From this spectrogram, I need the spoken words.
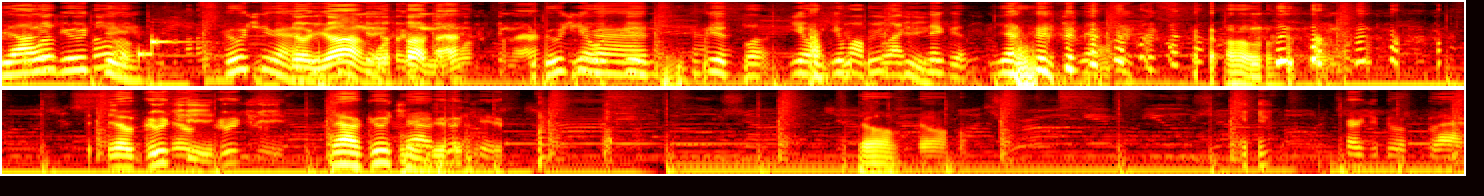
Young Gucci. Gucci man. Yo, Young, what's up, man? Gucci man. Yo, you want black niggas? Yeah. Oh. Yo, Gucci. Yo, Gucci. Yo. Heard you were black.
